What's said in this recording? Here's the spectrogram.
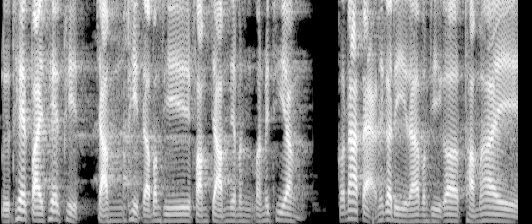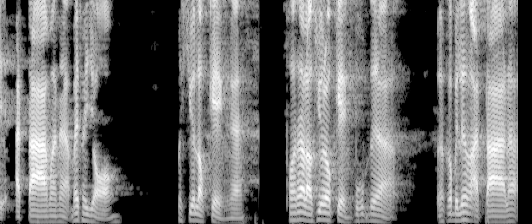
หรือเทศไปเทศผิดจำผิดอะบางทีความจำเนี่ยมันมันไม่เที่ยง ก็หน้าแตกนี่ก็ดีนะบางทีก็ทำให้อัตรามันอะไม่พยองไม่คิดว่าเราเก่งไงเพราะถ้าเราคิดว่าเราเก่งปุ๊บเนี่ย มันก็เป็นเรื่องอัตราแล้ว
